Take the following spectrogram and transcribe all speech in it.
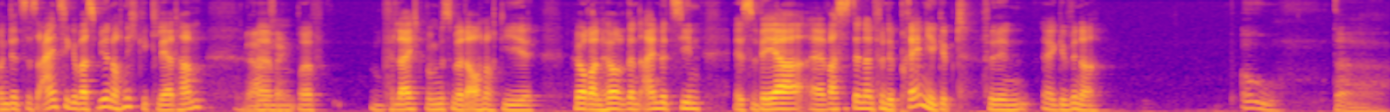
Und jetzt das Einzige, was wir noch nicht geklärt haben, ähm, oder vielleicht müssen wir da auch noch die Hörer und Hörerinnen einbeziehen, ist, wer, äh, was es denn dann für eine Prämie gibt für den äh, Gewinner. Oh, da,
